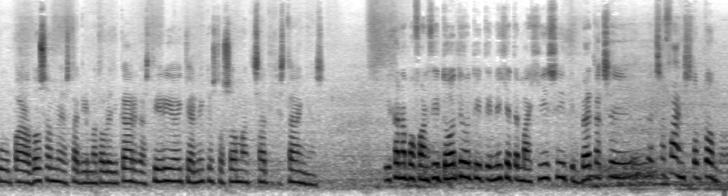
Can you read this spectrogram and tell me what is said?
που παραδώσαμε στα εγκληματολογικά εργαστήρια και ανήκε στο σώμα της άτυχης Τάνιας. Είχαν αποφανθεί τότε ότι την είχε τεμαχίσει, την πέταξε, εξαφάνισε το πτώμα.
